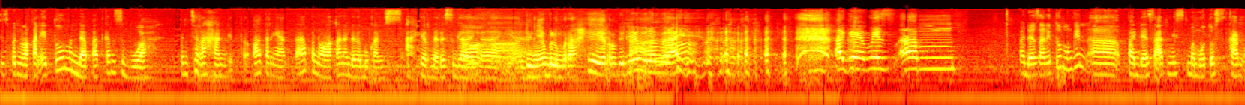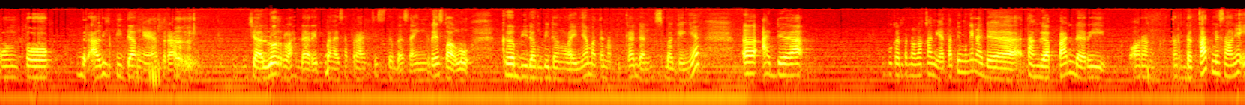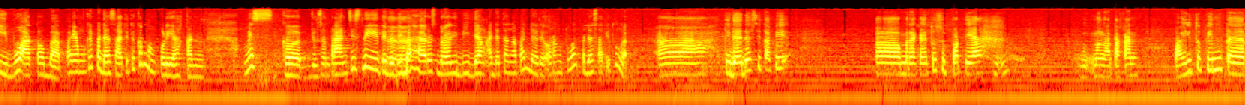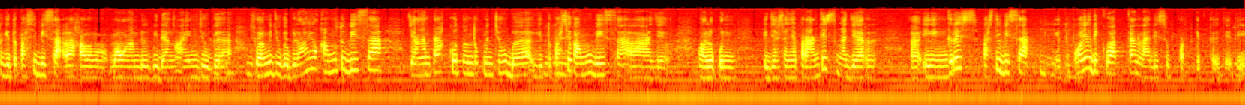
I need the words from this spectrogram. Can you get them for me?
sisi penolakan itu mendapatkan sebuah pencerahan gitu. Oh ternyata penolakan adalah bukan akhir dari Oh, segala-galanya. ah, dunia belum berakhir Dunia belum Karena- berakhir. Oke, Miss. em, pada saat itu mungkin eh, pada saat Miss memutuskan untuk beralih bidang ya, beralih jalur lah dari bahasa Perancis ke bahasa Inggris, lalu ke bidang-bidang lainnya, matematika dan sebagainya, eh, ada bukan penolakan ya, tapi mungkin ada tanggapan dari orang terdekat, misalnya ibu atau bapak yang mungkin pada saat itu kan mengkuliahkan Miss ke jurusan Perancis nih, tiba-tiba harus beralih bidang. Ada tanggapan dari orang tua pada saat itu nggak? Ah, tidak ada sih tapi eh, mereka itu support ya mengatakan wah itu pinter gitu pasti bisa lah kalau mau, mau ngambil bidang lain juga. Suami juga bilang ayo kamu tuh bisa. Jangan takut untuk mencoba gitu. Pasti kamu bisa lah aja. Walaupun ijazahnya Perancis ngajar eh, Inggris pasti bisa gitu. Pokoknya dikuatkan lah disupport gitu. Jadi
